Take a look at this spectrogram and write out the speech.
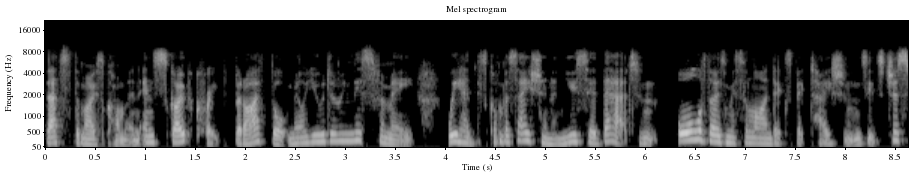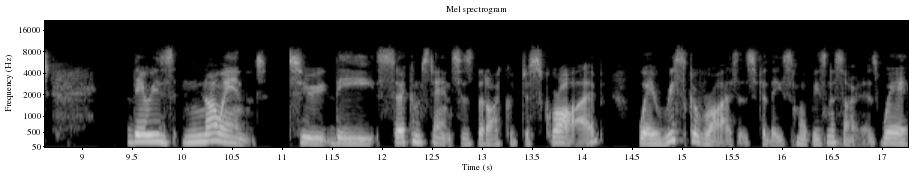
That's the most common. And scope creep. But I thought, Mel, you were doing this for me. We had this conversation and you said that. And all of those misaligned expectations. It's just, there is no end to the circumstances that I could describe where risk arises for these small business owners, where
